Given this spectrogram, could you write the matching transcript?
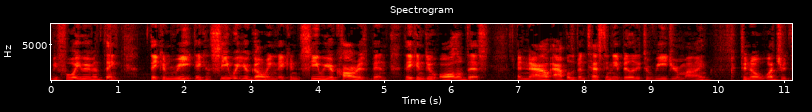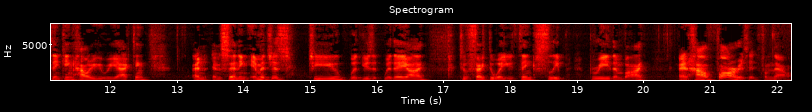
before you even think they can read, they can see where you're going, they can see where your car has been, they can do all of this. And now Apple's been testing the ability to read your mind, to know what you're thinking, how are you reacting, and, and sending images to you with use it with AI to affect the way you think, sleep, breathe, and buy. And how far is it from now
